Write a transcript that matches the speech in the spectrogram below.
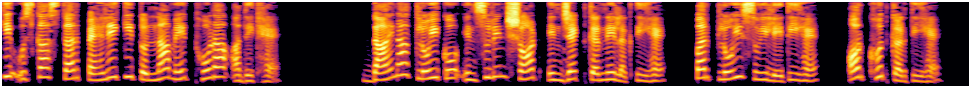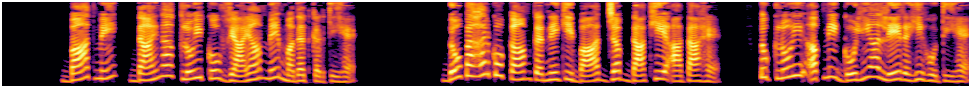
कि उसका स्तर पहले की तुलना में थोड़ा अधिक है। डायना क्लोई को इंसुलिन शॉट इंजेक्ट करने लगती है, पर क्लोई सुई लेती है और खुद करती है। बाद में डायना क्लोई को व्यायाम में मदद करती है। दोपहर को काम करने की बाद जब डाकिए आता है तो क्लोई अपनी गोलियाँ ले रही होती है।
